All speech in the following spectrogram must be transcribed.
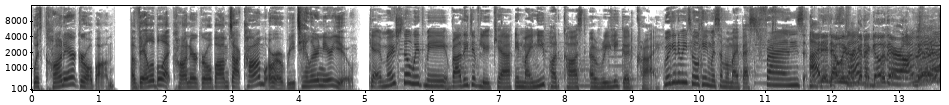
with Conair Girl Bomb. Available at ConairGirlBomb.com or a retailer near you. Get emotional with me, Radhi Devlukia, in my new podcast, A Really Good Cry. We're going to be talking with some of my best friends. I didn't know we were going to go there on this.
